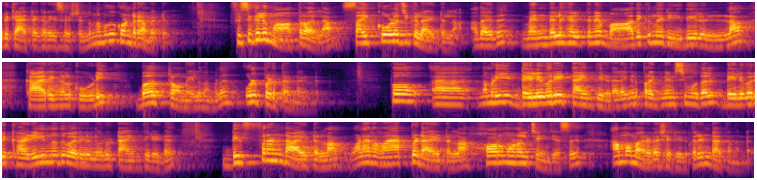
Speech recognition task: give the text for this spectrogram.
ഒരു കാറ്റഗറൈസേഷനിൽ നമുക്ക് കൊണ്ടുവരാൻ പറ്റും. ഫിസിക്കൽ മാത്രമല്ല സൈക്കോളജിക്കൽ ആയിട്ടുള്ള അതായത് മെന്റൽ ഹെൽത്തിനെ ബാധിക്കുന്ന രീതിയിലുള്ള കാര്യങ്ങൾ കൂടി ബർത്ത് ട്രോമയിൽ നമ്മൾ ഉൾപ്പെടുത്തേണ്ടതുണ്ട്. ഇപ്പോൾ നമ്മുടെ ഈ ഡെലിവറി ടൈം പീരീഡ് അല്ലെങ്കിൽ പ്രഗ്നൻസി മുതൽ ഡെലിവറി കഴിയുന്നത് വരെയുള്ള ഒരു ടൈം പീരീഡ് ഡിഫറെന്റ് ആയിട്ടുള്ള വളരെ റാപ്പിഡ് ആയിട്ടുള്ള ഹോർമോണൽ ചേഞ്ചസ് അമ്മമാരുടെ ശരീരത്തിൽ ഉണ്ടാക്കുന്നുണ്ട്.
